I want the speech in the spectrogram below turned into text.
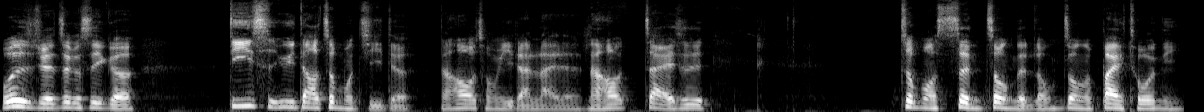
我只觉得这个是一个第一次遇到这么急的，然后从宜兰来的，然后再来是这么慎重的、隆重的，拜托你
